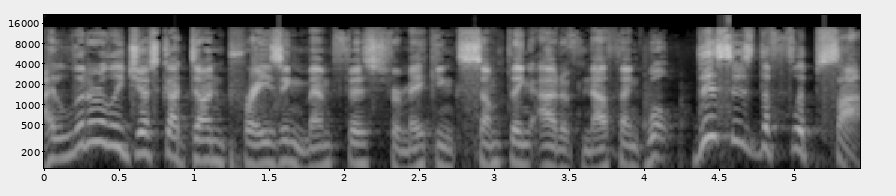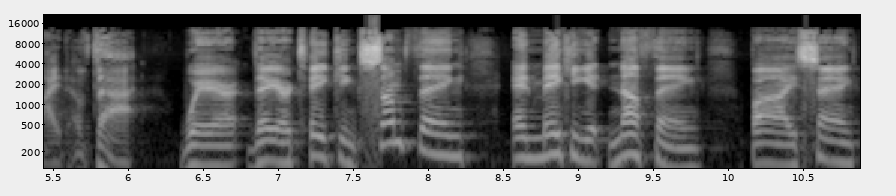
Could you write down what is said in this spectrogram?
I literally just got done praising Memphis for making something out of nothing. Well, this is the flip side of that, where they are taking something and making it nothing by saying,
